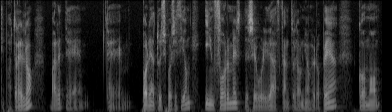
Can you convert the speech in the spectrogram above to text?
tipo Trello, ¿vale? Te, te pone a tu disposición informes de seguridad, tanto en la Unión Europea como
